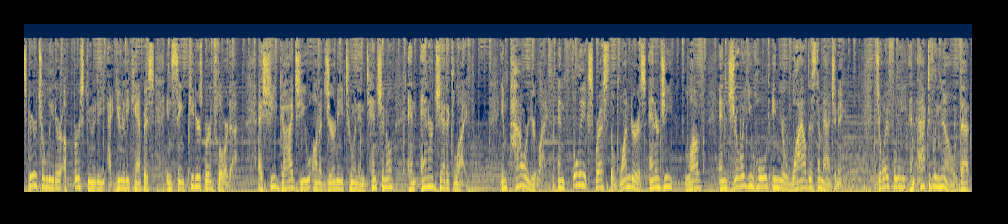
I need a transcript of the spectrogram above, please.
spiritual leader of First Unity at Unity Campus in St. Petersburg, Florida, as she guides you on a journey to an intentional and energetic life. Empower your life and fully express the wondrous energy, love, and joy you hold in your wildest imagining joyfully and actively know that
